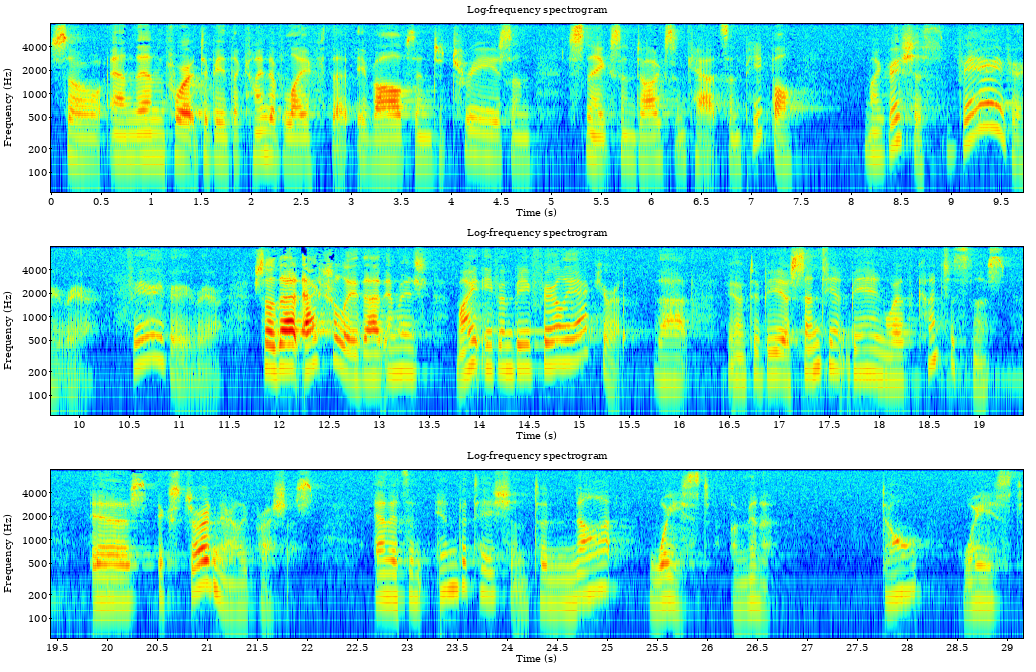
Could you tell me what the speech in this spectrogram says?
So, and then for it to be the kind of life that evolves into trees and snakes and dogs and cats and people my gracious, very, very rare. Very, very rare. So that actually that image might even be fairly accurate. That, you know, to be a sentient being with consciousness is extraordinarily precious. And it's an invitation to not waste a minute. Don't waste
